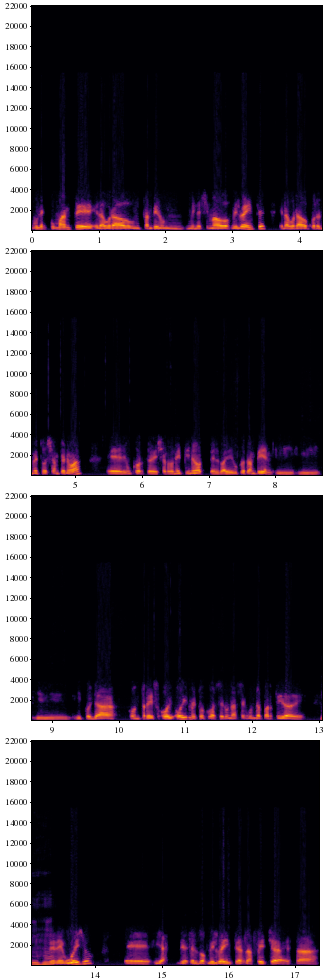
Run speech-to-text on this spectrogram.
un espumante elaborado un- también un milesimado 2020, elaborado por el método Champenois, eh, de un corte de Chardonnay Pinot del Valle Duco también, y, y, y, y con ya con tres. Hoy hoy me tocó hacer una segunda partida de, Ujú. de degüello, eh, y desde el 2020 hasta la fecha está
